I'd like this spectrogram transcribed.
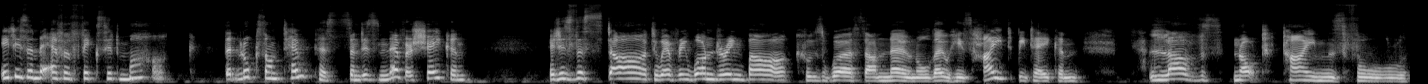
it is an ever fixed mark that looks on tempests and is never shaken. It is the star to every wandering bark, whose worth unknown, although his height be taken. Love's not time's fool,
